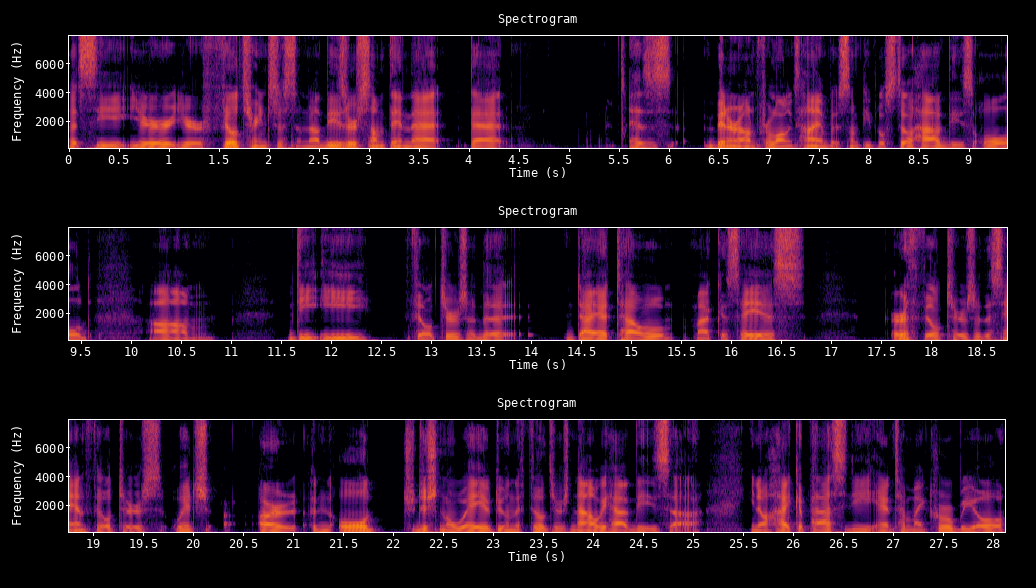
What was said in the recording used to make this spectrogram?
Let's see your your filtering system. Now these are something that that has been around for a long time, but some people still have these old um, DE filters or the diatomaceous earth filters or the sand filters, which are an old traditional way of doing the filters. Now we have these, uh, you know, high capacity antimicrobial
